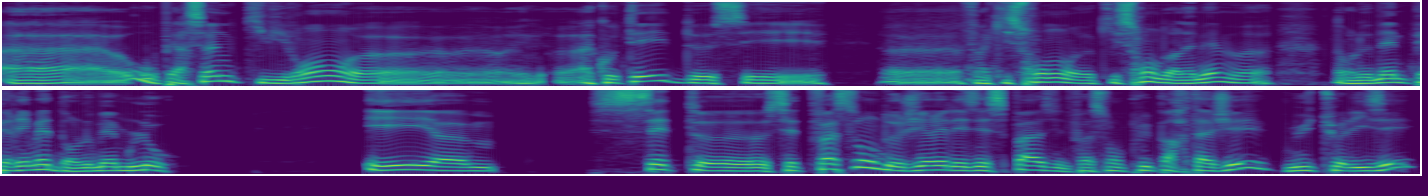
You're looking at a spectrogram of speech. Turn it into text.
aux personnes qui vivront à côté de ces, euh, enfin qui seront, euh, dans, le même périmètre, dans le même lot. Et euh, cette, cette façon de gérer les espaces d'une façon plus partagée, mutualisée,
